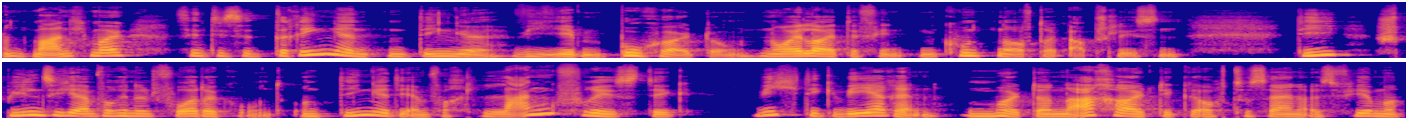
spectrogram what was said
Und manchmal sind diese dringenden Dinge, wie eben Buchhaltung, neue Leute finden, Kundenauftrag abschließen, die spielen sich einfach in den Vordergrund. Und Dinge, die einfach langfristig wichtig wären, um halt dann nachhaltig auch zu sein als Firma,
